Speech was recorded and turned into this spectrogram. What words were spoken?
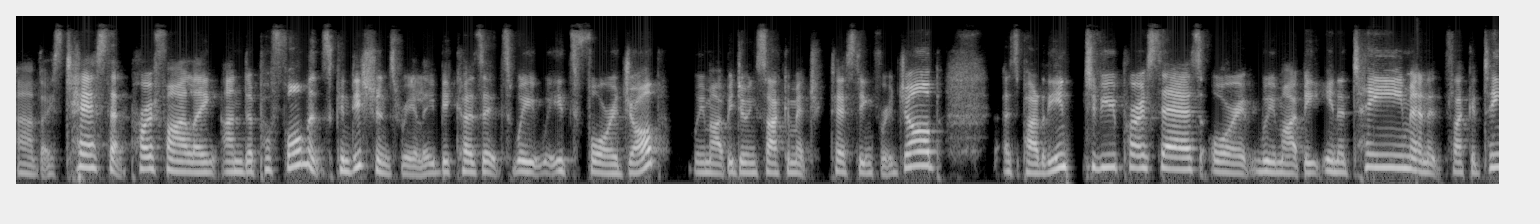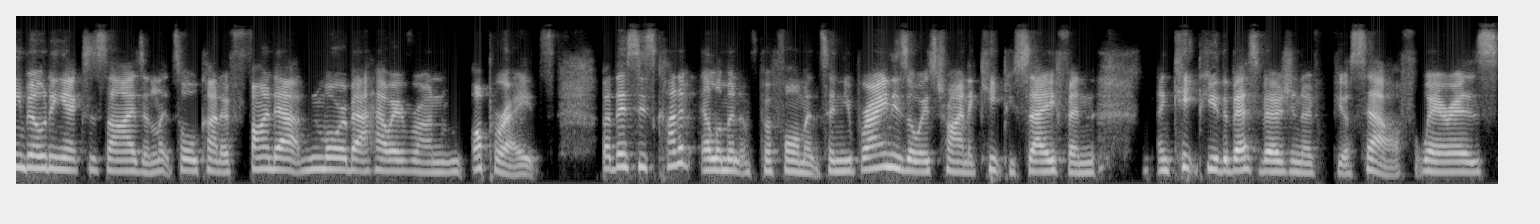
uh, those tests that profiling under performance conditions really because it's we it's for a job we might be doing psychometric testing for a job as part of the interview process, or we might be in a team and it's like a team building exercise, and let's all kind of find out more about how everyone operates. But there's this kind of element of performance, and your brain is always trying to keep you safe and and keep you the best version of yourself. Whereas,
